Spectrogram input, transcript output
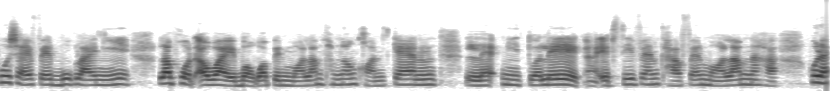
ผู้ใช้ Facebook รายนี้ เราโพสต์เอาไว้บอกว่าเป็นหมอลำทำนองขอนแก่นและมีตัวเลขอ่า FC แฟนคลับแฟนหมอลำนะคะ ผู้ใด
